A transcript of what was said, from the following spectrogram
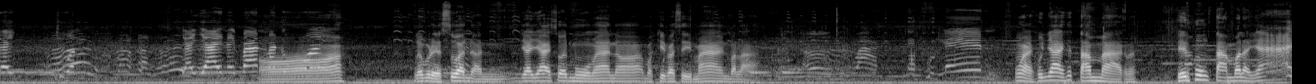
ได้ชวนยายๆในบ้านอ๋อมาด้วยแล้วบริส่วนอันย่ายๆส่วนหมูมาเนาะมากินภาษีมาเป็นบลาเออนึกว่าแกพูดเล่นห่วยคุณยายคือตำหมากนะเห็นหุงตำบ่ล่ะยาย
